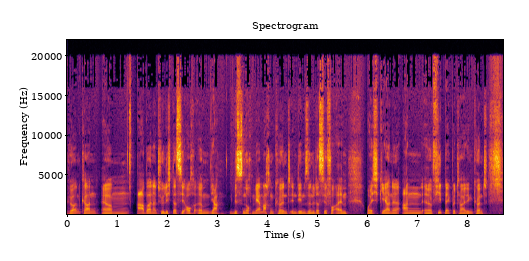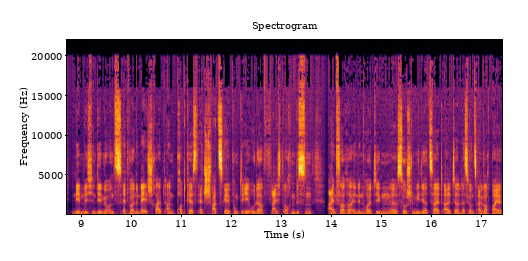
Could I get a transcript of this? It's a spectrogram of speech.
hören kann. Ähm, aber natürlich, dass ihr auch ähm, ja, ein bisschen noch mehr machen könnt, in dem Sinne, dass ihr vor allem euch gerne an äh, Feedback beteiligen könnt, nämlich indem ihr uns etwa eine Mail schreibt an podcast.schwarzgelb.de oder vielleicht auch ein bisschen einfacher in den heutigen äh, Social Media Zeitalter, dass ihr uns einfach bei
